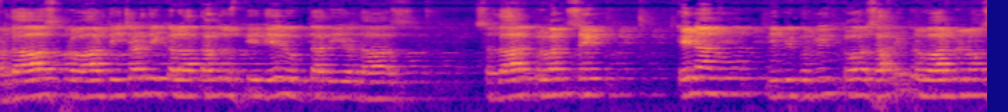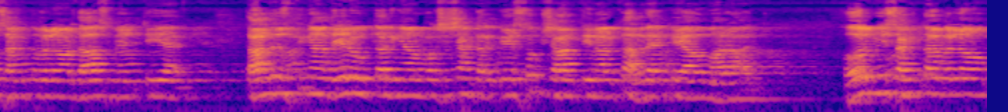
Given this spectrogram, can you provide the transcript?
ਅਰਦਾਸ ਪਰਿਵਾਰ ਦੀ ਚੜ੍ਹਦੀ ਕਲਾ, ਤੰਦਰੁਸਤੀ ਦੇ ਰੂਪਤਾ ਦੀ ਅਰਦਾਸ। ਸਰਦਾਰ ਕੁਲਵੰਤ ਸਿੰਘ, ਇਹਨਾਂ ਨੂੰ ਬੀਬੀ ਗੁਰਮੀਤ ਕੌਰ, ਸਾਰੇ ਪਰਿਵਾਰ ਵੱਲੋਂ ਸੰਗਤ ਵੱਲੋਂ ਅਰਦਾਸ ਬੇਨਤੀ ਹੈ। ਤੰਦਰੁਸਤੀਆਂ ਦੇ ਰੂਪਤਾ ਦੀਆਂ ਬਖਸ਼ਿਸ਼ਾਂ ਕਰਕੇ ਸੁਖ ਸ਼ਾਂਤੀ ਨਾਲ ਘਰ ਲੈ ਕੇ ਆਓ ਮਹਾਰਾਜ। ਹੋਰ ਵੀ ਸੰਗਤਾਂ ਵੱਲੋਂ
